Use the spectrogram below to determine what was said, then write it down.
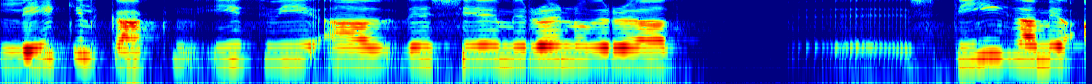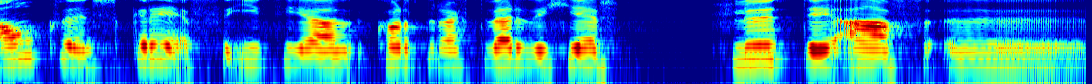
leikilgagn í því að við séum í raun og veru að eh, stíga mjög ákveðin skref í því að kornrækt verði hér hluti af uh,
